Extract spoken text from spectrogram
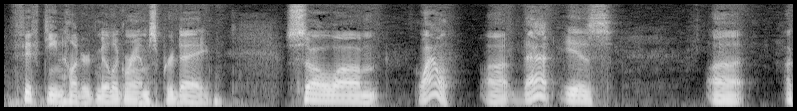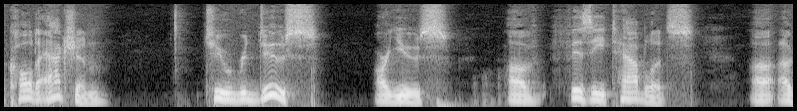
1,500 milligrams per day. So, um, wow, uh, that is uh, a call to action to reduce our use of fizzy tablets. Uh,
